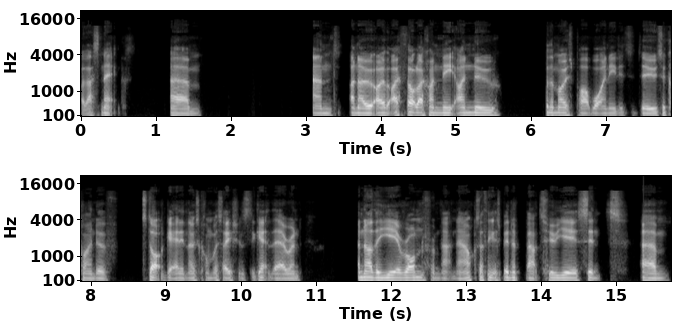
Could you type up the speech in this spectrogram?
Like, that's next. Um, and I know I, I felt like I need I knew for the most part what I needed to do to kind of start getting in those conversations to get there. And another year on from that now, because I think it's been about two years since um,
